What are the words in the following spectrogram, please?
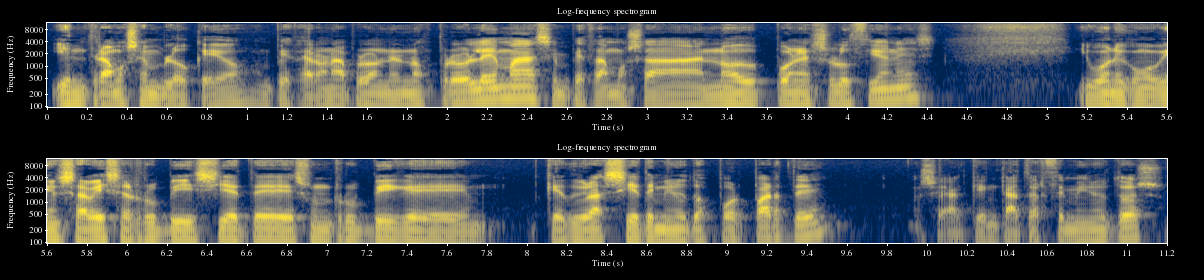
Y entramos en bloqueo. Empezaron a ponernos problemas, empezamos a no poner soluciones. Y bueno, y como bien sabéis, el rugby 7 es un rugby que, que dura 7 minutos por parte. O sea que en 14 minutos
